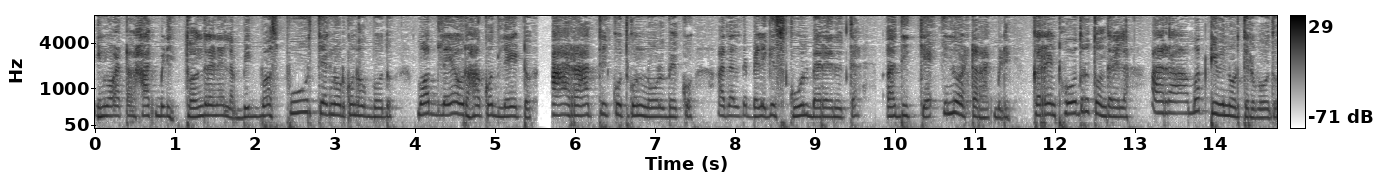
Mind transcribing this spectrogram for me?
ಇನ್ವರ್ಟರ್ ಹಾಕ್ಬಿಡಿ. ತೊಂದ್ರೆನೇ ಇಲ್ಲ. ಬಿಗ್ ಬಾಸ್ ಪೂರ್ತಿಯಾಗಿ ನೋಡ್ಕೊಂಡು ಹೋಗ್ಬೋದು. ಮೊದಲೇ ಅವ್ರು ಹಾಕೋದು ಲೇಟ್ ಆ ರಾತ್ರಿ ಕೂತ್ಕೊಂಡು ನೋಡಬೇಕು. ಅದಲ್ಲದೆ ಬೆಳಿಗ್ಗೆ ಸ್ಕೂಲ್ ಬೇರೆ ಇರುತ್ತೆ. ಅದಕ್ಕೆ ಇನ್ವರ್ಟರ್ ಹಾಕ್ಬಿಡಿ. ಕರೆಂಟ್ ಹೋದ್ರೂ ತೊಂದರೆ ಇಲ್ಲ. ಆರಾಮಾಗಿ ಟಿವಿ ನೋಡ್ತಿರ್ಬೋದು.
